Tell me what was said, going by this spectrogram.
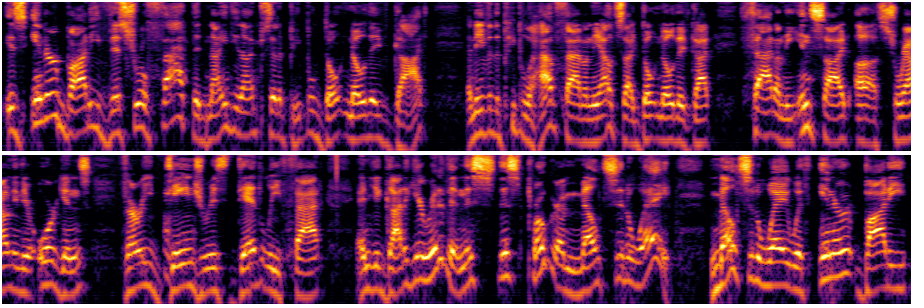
is inner body visceral fat that 99% of people don't know they've got. And even the people who have fat on the outside don't know they've got fat on the inside uh, surrounding their organs. Very dangerous, deadly fat, and you got to get rid of it. And this this program melts it away, melts it away with inner body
